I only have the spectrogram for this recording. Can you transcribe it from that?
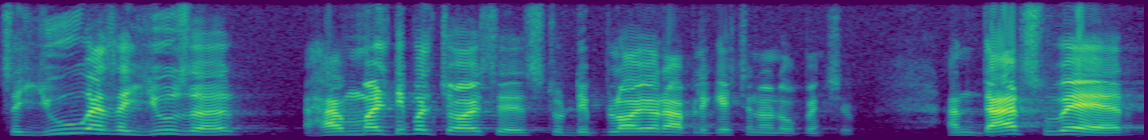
So you as a user have multiple choices to deploy your application on OpenShift. And that's where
